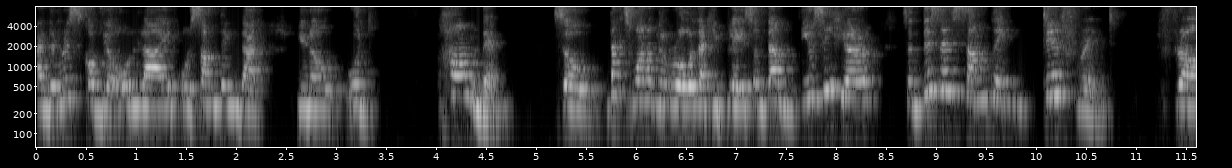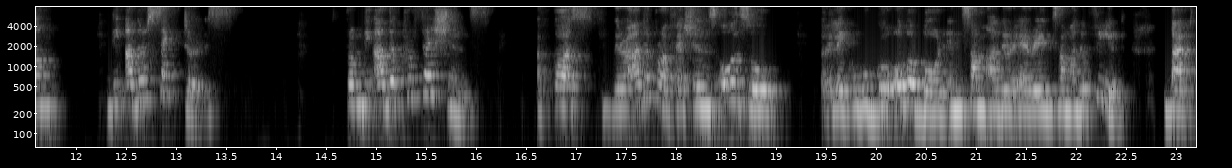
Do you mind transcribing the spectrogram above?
at the risk of their own life or something that, you know, would harm them. So that's one of the role that he plays. So that you see here, so this is something different from the other sectors, from the other professions. Of course, there are other professions also uh, like who go overboard in some other area, in some other field. But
